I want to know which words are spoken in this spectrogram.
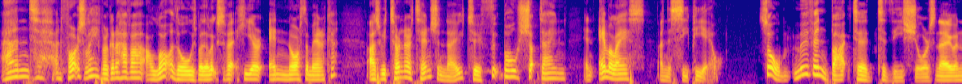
And unfortunately, we're going to have a, a lot of those by the looks of it here in North America as we turn our attention now to football shutdown in MLS and the CPL. So, moving back to, to these shores now and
